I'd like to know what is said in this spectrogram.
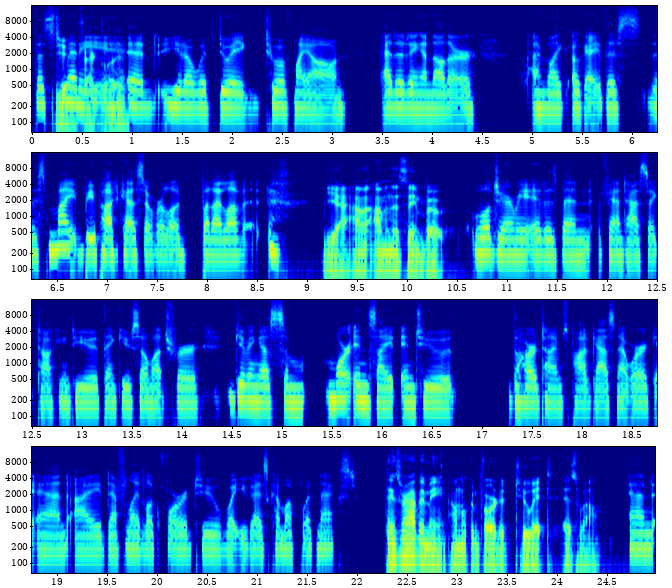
that's too Yeah, many. exactly. And you know, with doing two of my own, editing another, I'm like, okay, this this might be podcast overload, but I love it. yeah, I'm, I'm in the same boat. Well, Jeremy, it has been fantastic talking to you. Thank you so much for giving us some more insight into the Hard Times Podcast Network. And I definitely look forward to what you guys come up with next. Thanks for having me. I'm looking forward to it as well. And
